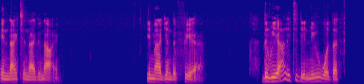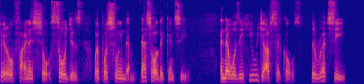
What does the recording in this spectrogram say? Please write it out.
in 1999. Imagine the fear. The reality they knew was that Pharaoh's finest soldiers were pursuing them. That's all they can see. And there was a huge obstacle, the Red Sea,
